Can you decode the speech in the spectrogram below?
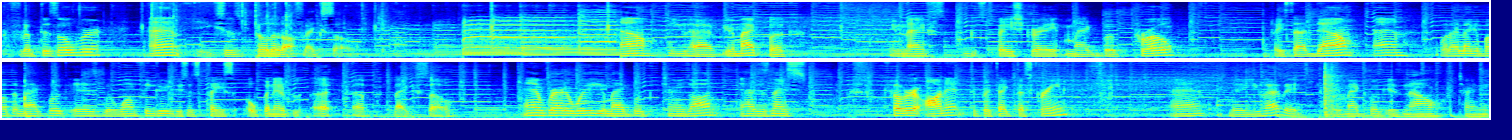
Flip this over and you just pull it off like so. Now you have your MacBook, your nice space gray MacBook Pro. Place that down and what I like about the MacBook is with one finger you can just place open it up like so and right away your MacBook turns on. It has this nice cover on it to protect the screen. And there you have it. Your MacBook is now turned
